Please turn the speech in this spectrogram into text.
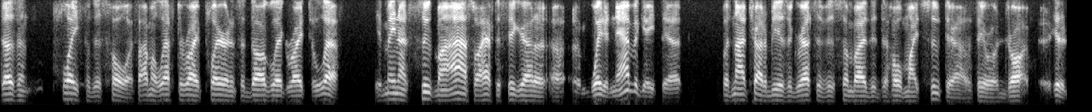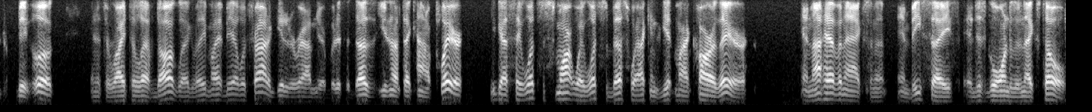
doesn't play for this hole. If I'm a left to right player and it's a dog leg right to left, it may not suit my eye, so I have to figure out a, a, a way to navigate that, but not try to be as aggressive as somebody that the hole might suit their eye. If they were draw, hit a big hook, and it's a right to left dog leg, they might be able to try to get it around there. But if it doesn't, you're not that kind of player. You got to say, what's the smart way? What's the best way I can get my car there, and not have an accident, and be safe, and just go on to the next hole.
